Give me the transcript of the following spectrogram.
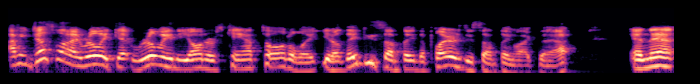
I mean, just when I really get really in the owner's camp, totally, you know, they do something, the players do something like that, and then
